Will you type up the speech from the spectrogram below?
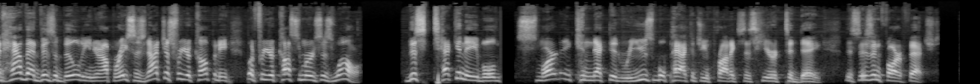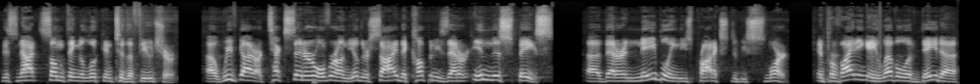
And have that visibility in your operations, not just for your company, but for your customers as well. This tech enabled smart and connected reusable packaging products is here today. This isn't far fetched. This is not something to look into the future. Uh, we've got our tech center over on the other side, the companies that are in this space uh, that are enabling these products to be smart and providing a level of data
